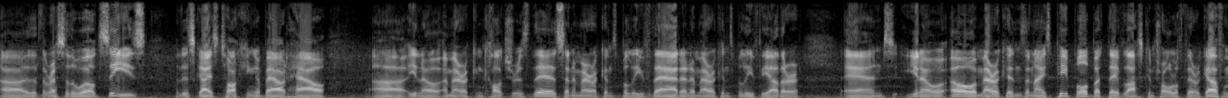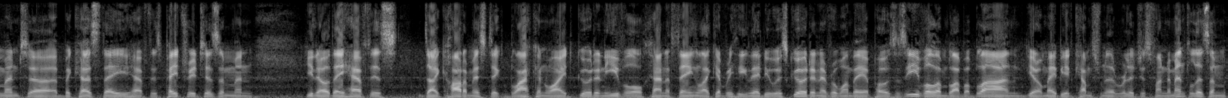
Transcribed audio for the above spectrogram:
uh, that the rest of the world sees, this guy's talking about how uh, you know, American culture is this, and Americans believe that, and Americans believe the other, and you know, oh, Americans are nice people, but they've lost control of their government uh, because they have this patriotism, and you know, they have this dichotomistic black and white, good and evil kind of thing, like everything they do is good, and everyone they oppose is evil, and blah blah blah, and you know, maybe it comes from the religious fundamentalism.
